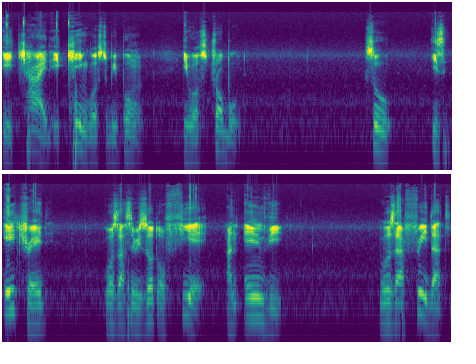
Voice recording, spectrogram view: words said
a child, a king, was to be born, he was troubled. So his hatred was as a result of fear and envy. He was afraid that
